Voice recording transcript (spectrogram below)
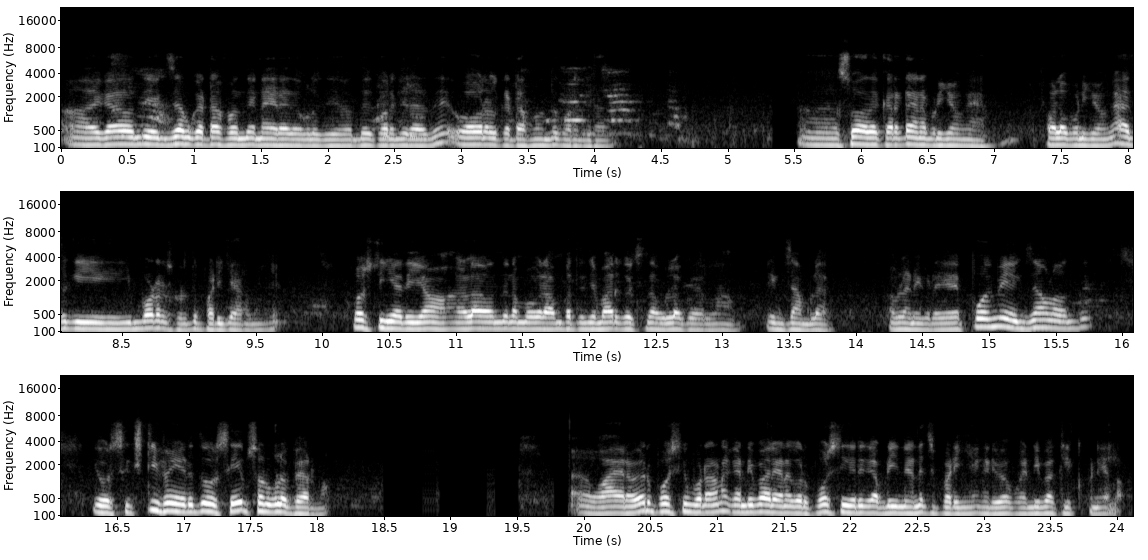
அதுக்காக வந்து எக்ஸாம் கட் ஆஃப் வந்து என்ன ஆயிடாது உங்களுக்கு வந்து குறைஞ்சிடாது ஓவரால் கட் ஆஃப் வந்து குறைஞ்சிடாது ஸோ அதை கரெக்டாக என்ன பண்ணிக்கோங்க ஃபாலோ பண்ணிக்கோங்க அதுக்கு இம்பார்ட்டன்ஸ் கொடுத்து படிக்க ஆரம்பிங்க. போஸ்டிங் அதிகம். அதெல்லாம் வந்து நம்ம ஒரு ஐம்பத்தஞ்சு மார்க் வச்சுருந்தா உள்ளே போயிடலாம் எக்ஸாமில் அப்படிலாம் நினைக்க எப்போதுமே எக்ஸாமில் வந்து ஒரு சிக்ஸ்டி ஃபைவ் எடுத்து ஒரு சேஃப் சோனுக்குள்ளே போயிடணும் ஆயிரம் பேர் போஸ்டிங் போட்டாங்கன்னா கண்டிப்பாக எனக்கு ஒரு போஸ்டிங் இருக்குது அப்படின்னு நினச்சி படிங்க. கண்டிப்பாக கண்டிப்பாக கிளிக் பண்ணிடலாம்.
